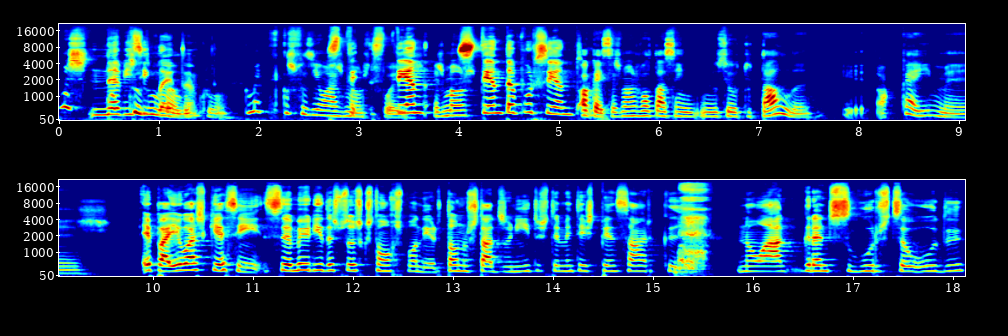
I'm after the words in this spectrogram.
Mas na tá bicicleta. Como é que eles faziam às mãos depois? 70%, as mãos... 70%. Ok, se as mãos voltassem no seu total, eh, ok, mas. Epá, eu acho que é assim, se a maioria das pessoas que estão a responder estão nos Estados Unidos, também tens de pensar que não há grandes seguros de saúde.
